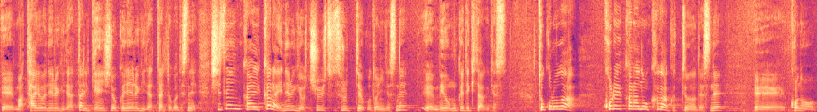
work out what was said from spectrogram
えまあ、太陽エネルギーであったり原子力エネルギーであったりとかですね自然界からエネルギーを抽出するっていうことにですね目を向けてきたわけです。ところがこれからの科学っていうのはですね、えこの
